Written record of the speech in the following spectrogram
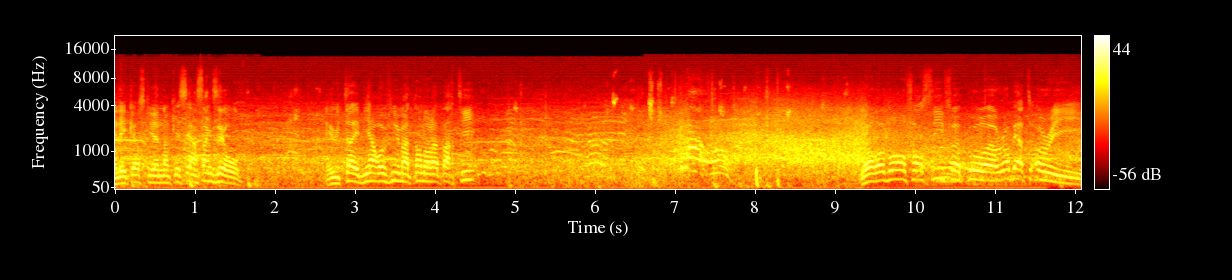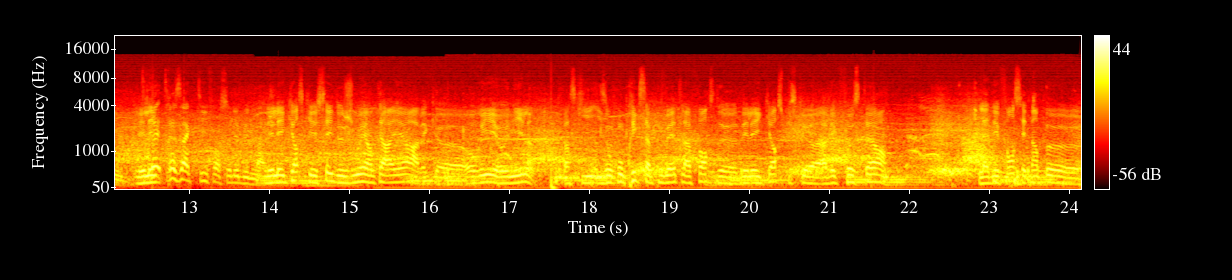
Les Lakers qui viennent d'encaisser un 5-0. Et Utah est bien revenu maintenant dans la partie. Le rebond offensif pour euh, Robert Horry. Les Très très actif en ce début de match. Les Lakers qui essayent de jouer intérieur avec euh, Horry et O'Neal parce qu'ils ils ont compris que ça pouvait être la force de- des Lakers puisque avec Foster la défense est un peu, euh,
